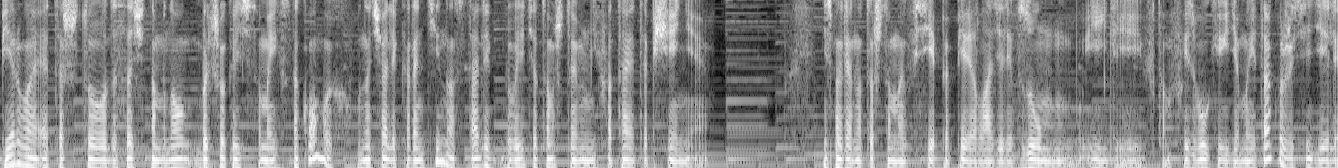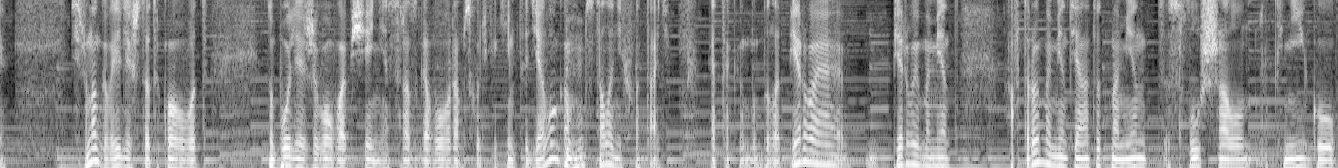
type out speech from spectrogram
Первое это, что достаточно много, большое количество моих знакомых в начале карантина стали говорить о том, что им не хватает общения. Несмотря на то, что мы все перелазили в Zoom или в, там, Facebook, где мы и так уже сидели, все равно говорили, что такого вот ну, более живого общения с разговором, с хоть каким-то диалогом mm-hmm. стало не хватать. Это как бы было первое, первый момент. А второй момент, я на тот момент слушал книгу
